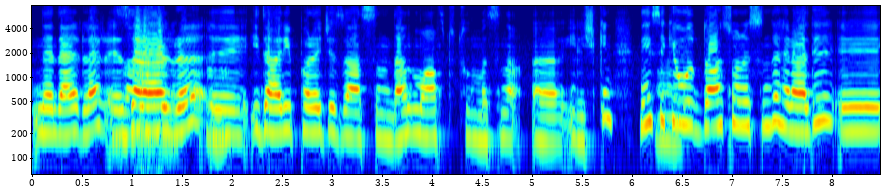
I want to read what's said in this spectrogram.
ne derler e, Zararı. zararı e, idari para cezasından muaf tutulmasına e, ilişkin. Neyse ki o daha sonrasında herhalde e,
